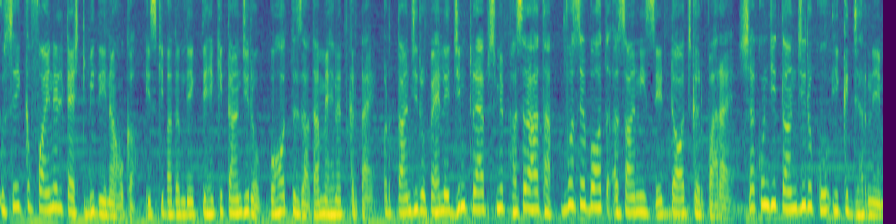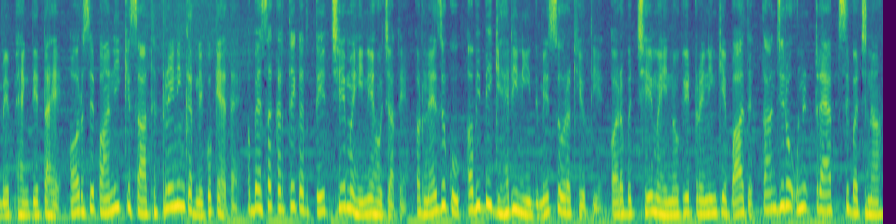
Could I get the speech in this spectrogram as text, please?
उसे एक फाइनल टेस्ट भी देना होगा। इसके बाद हम देखते हैं की तांजिरो बहुत ज़्यादा मेहनत करता है और तांजिरो पहले जिन ट्रैप्स में फंस रहा था, वो उसे बहुत आसानी से डॉज कर पा रहा है। शकुंजी तांजिरो को एक झरने में फेंक देता है और उसे पानी के साथ ट्रेनिंग करने को कहता है। अब ऐसा करते करते छह महीने हो जाते हैं और नेजो को अभी भी गहरी नींद में सो रखी होती है और अब छह महीनों की ट्रेनिंग के बाद तांजिरो उन ट्रैप से बचना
